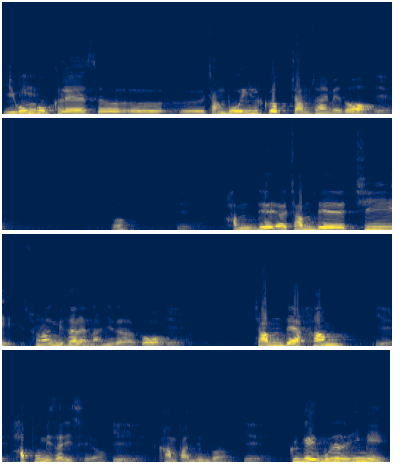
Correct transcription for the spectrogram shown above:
209 예. 클래스 어, 어, 장보 1급 잠수함에도 예. 어? 예. 함대 아, 잠대 지 순항 미사일은 아니더라도 예. 잠대함 예. 하프 미사일이 있어요. 예. 예. 간반 정도는. 예. 그러니까 우리는 이미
